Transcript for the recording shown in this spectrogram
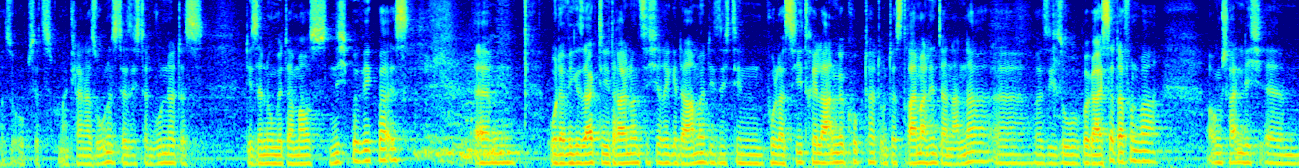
Also ob es jetzt mein kleiner Sohn ist, der sich dann wundert, dass die Sendung mit der Maus nicht bewegbar ist. Ähm, oder wie gesagt, die 93-jährige Dame, die sich den Polassi-Trailer angeguckt hat und das dreimal hintereinander, äh, weil sie so begeistert davon war, augenscheinlich, ähm,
